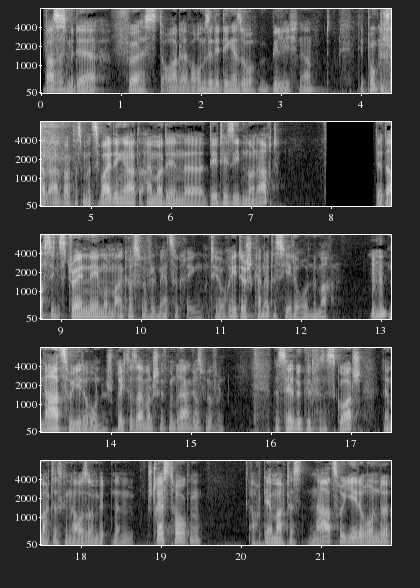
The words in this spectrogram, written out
was ist mit der First Order? Warum sind die Dinge so billig? Ne? Die Punkt ist halt einfach, dass man zwei Dinge hat. Einmal den äh, DT798 der darf sich einen Strain nehmen, um einen Angriffswürfel mehr zu kriegen. Und theoretisch kann er das jede Runde machen. Mhm. Nahezu jede Runde. Sprich, das ist einfach ein Schiff mit drei Angriffswürfeln. Dasselbe gilt für den Scorch. Der macht das genauso mit einem Stress-Token. Auch der macht das nahezu jede Runde.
